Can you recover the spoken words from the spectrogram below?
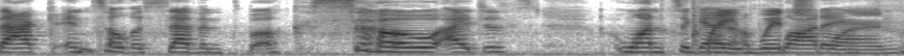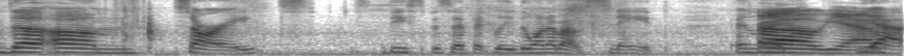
back until the seventh book. So I just once again Wait, which applauding one? the um sorry, be specifically the one about Snape. And like, Oh, yeah. yeah.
